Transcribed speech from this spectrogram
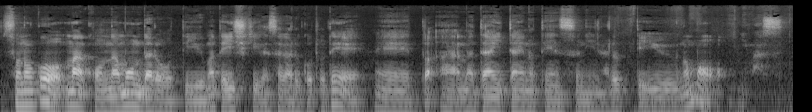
その後まあこんなもんだろうっていうまた意識が下がることで、えー、っとあまあ、大体の点数になるっていうのもいます。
